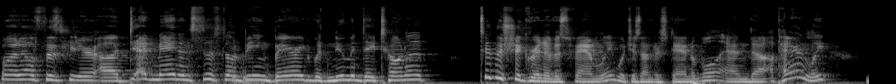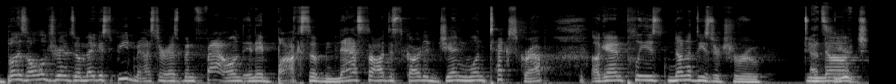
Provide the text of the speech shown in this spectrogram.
what else is here? Uh, dead man insists on being buried with Newman Daytona to the chagrin of his family, which is understandable. And uh, apparently, Buzz Aldrin's Omega Speedmaster has been found in a box of NASA discarded Gen 1 tech scrap. Again, please, none of these are true. Do That's not, huge.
